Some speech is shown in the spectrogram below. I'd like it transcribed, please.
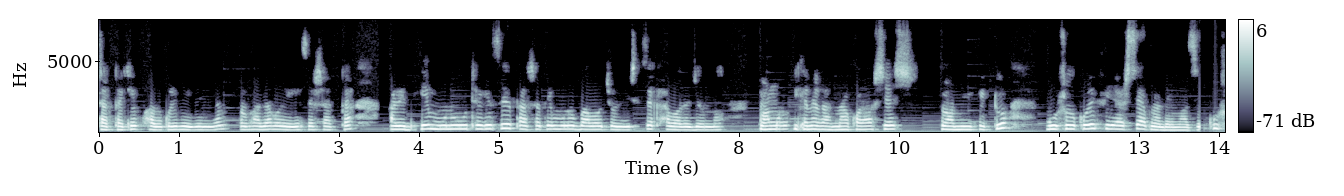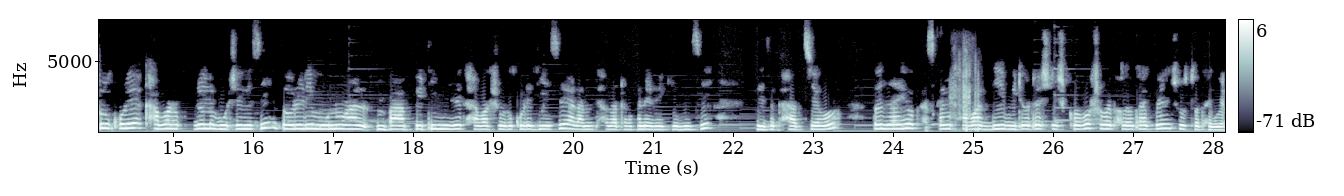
শাকটাকে ভালো করে ভেজে নিলাম। আর ভাজা হয়ে গেছে শাকটা। আর এদিকে মুনু উঠে গেছে, তার সাথে মুনুর বাবাও চলে এসেছে খাবারের জন্য। আমার এখানে রান্না করা শেষ। তো আমি একটু গোসল করে ফিরে আসছে আপনাদের মাঝে। গোসল করে খাবার জন্য বসে গেছি। অলরেডি মনু আর বা পেটি নিজে খাবার শুরু করে দিয়েছে আর আমি থালাটা ওখানে রেখে দিয়েছি। নিজে খাচ্ছে ও। তো যাই হোক, আজকে আমি খাবার দিয়ে ভিডিওটা শেষ করব। সবাই ভালো থাকবেন, সুস্থ থাকবেন।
